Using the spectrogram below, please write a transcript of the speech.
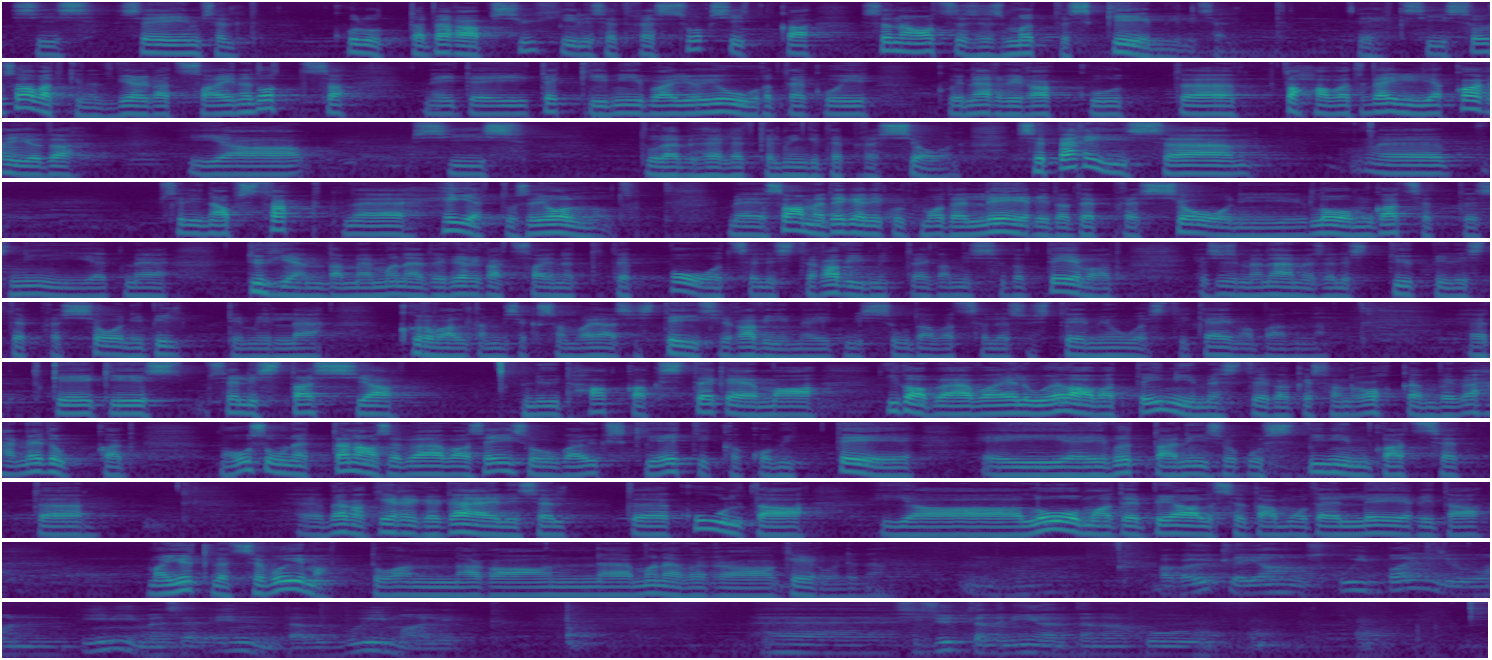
siis see ilmselt kulutab ära psüühilised ressursid ka sõna otseses mõttes keemiliselt. ehk siis sul saavadki need virgatsained otsa, neid ei teki nii palju juurde, kui kui närvirakud äh, tahavad välja karjuda ja siis tuleb ühel hetkel mingi depressioon. see päris äh, äh, selline abstraktne heietus ei olnud. me saame tegelikult modelleerida depressiooni loomkatsetes nii, et me tühjendame mõnede virgatsainete depood selliste ravimitega, mis seda teevad ja siis me näeme sellist tüüpilist depressiooni pilti, mille kõrvaldamiseks on vaja siis teisi ravimeid, mis suudavad selle süsteemi uuesti käima panna. et keegi sellist asja nüüd hakkaks tegema igapäevaelu elavate inimestega, kes on rohkem või vähem edukad, ma usun, et tänase päeva seisuga ükski eetikakomitee ei, ei võta niisugust inimkatset äh, väga kergekäeliselt äh, kuulda ja loomade peal seda modelleerida ma ei ütle, et see võimatu on, aga on äh, mõnevõrra keeruline mm. -hmm. aga ütle, Jaanus, kui palju on inimesel endal võimalik siis ütleme nii-öelda nagu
